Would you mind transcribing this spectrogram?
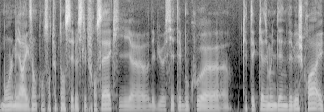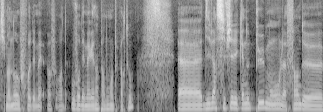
Bon, le meilleur exemple qu'on sort tout le temps, c'est le slip français qui euh, au début aussi était beaucoup, euh, qui était quasiment une DNVB, je crois, et qui maintenant ouvre des, ouvre des magasins pardon, un peu partout. Euh, diversifier les canaux de pub, la fin de,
